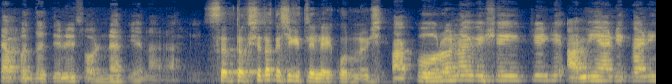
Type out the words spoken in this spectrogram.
त्या पद्धतीने सोडण्यात येणार आहे. सर दक्षता कशी घेतलेली आहे कोरोनाविषयी? हा कोरोना विषयीची जी आम्ही या ठिकाणी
